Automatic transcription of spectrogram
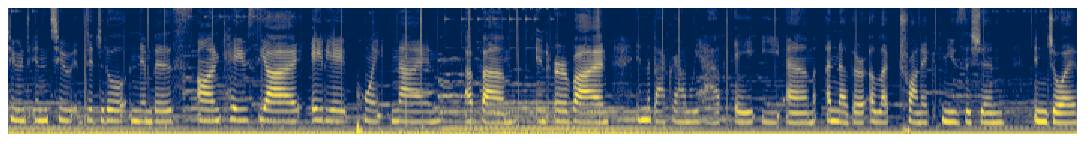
Tuned into Digital Nimbus on KUCI 88.9 FM in Irvine. In the background, we have AEM, another electronic musician. Enjoy.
